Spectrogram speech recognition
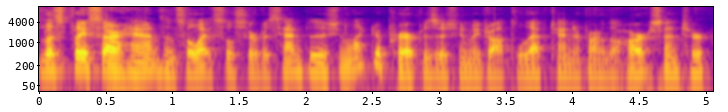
let's place our hands in Soul Light Soul Service hand position. Like a prayer position, we drop the left hand in front of the heart center.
